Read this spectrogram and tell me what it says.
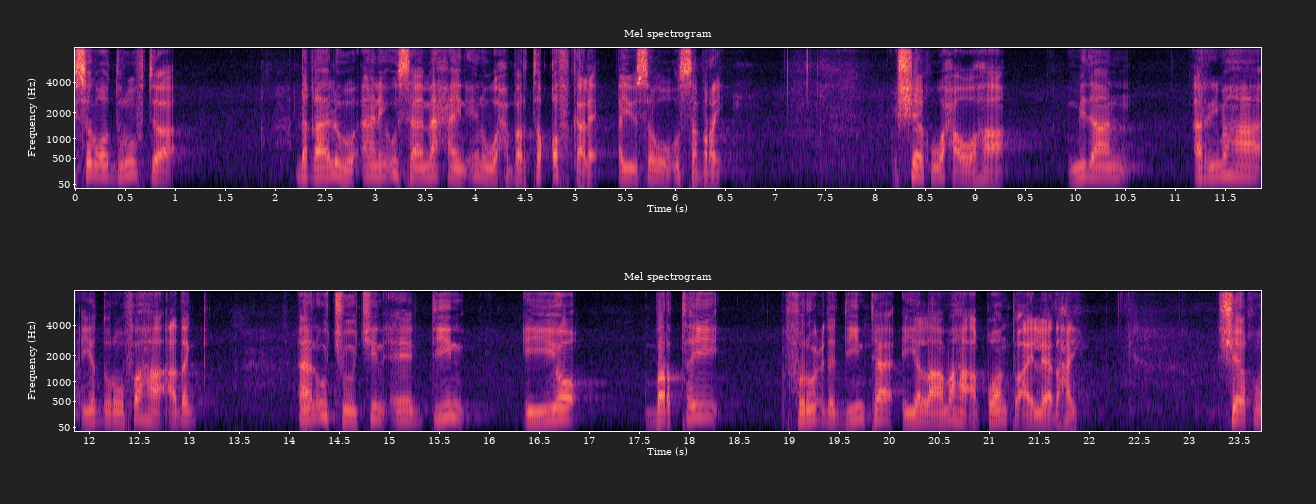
isagoo duruufta dhaqaaluhu aanay u saamaxayn inuu waxbarto qof kale ayuu isagu u sabray sheekhu waxa uu ahaa midaan arrimaha iyo duruufaha adag aan u joojin ee diin iyo bartay furuucda diinta iyo laamaha aqoontu ay leedahay. Sheekhu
